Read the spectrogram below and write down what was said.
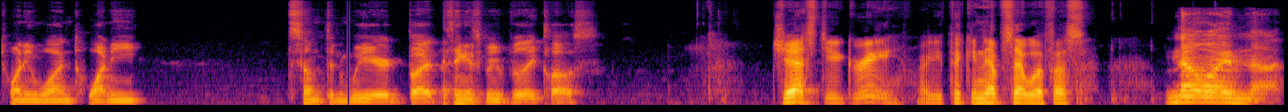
21 20, something weird, but I think it's going to be really close. Jess, do you agree? Are you picking the upset with us? No, I am not.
